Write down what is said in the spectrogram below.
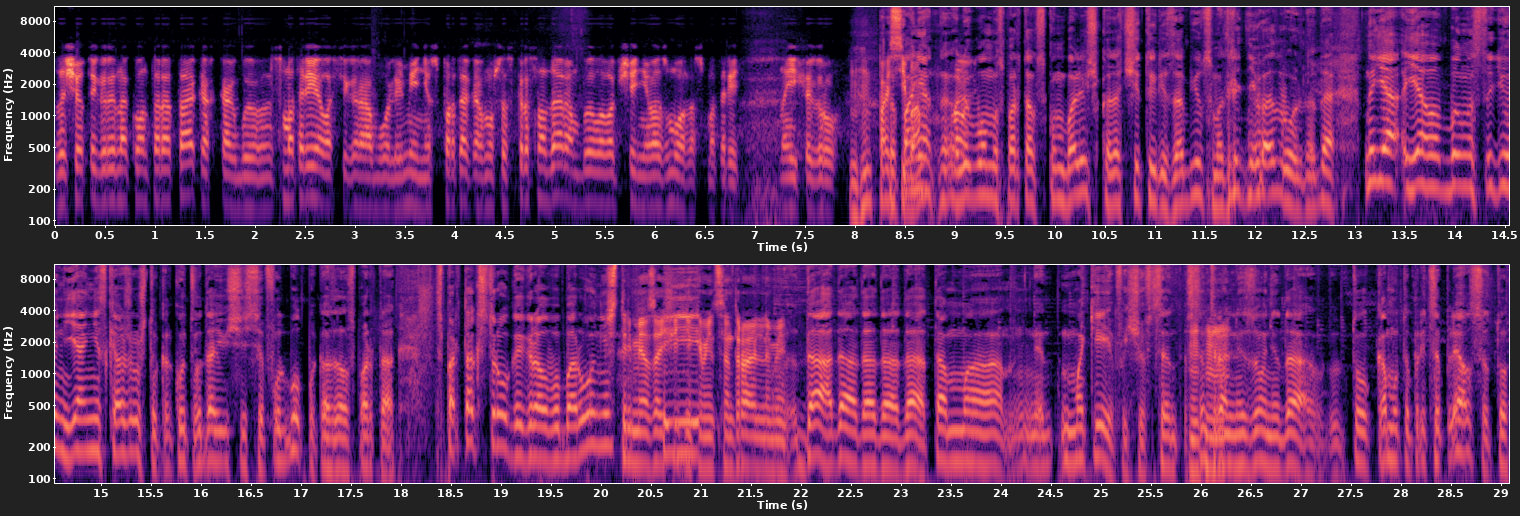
за счет игры на контратаках как бы смотрелась игра более-менее Спартака, потому что с Краснодаром было вообще невозможно смотреть на их игру. Угу, спасибо. Ну, понятно, да. любому спартакскому болельщику, когда 4 забьют, смотреть невозможно, да. Но я, я был на стадионе, я не скажу, что какой-то выдающийся футбол показал Спартак. Спартак строго играл в обороне. С тремя защитниками и... центральными. Да, да, да, да, да. Там э, Макеев еще в, цент... в центральной угу. зоне, да, то кому-то прицеплялся, то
